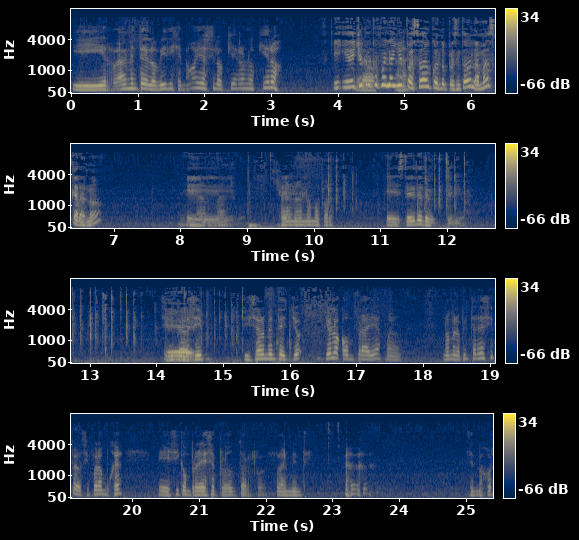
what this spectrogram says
Y realmente lo vi y dije, no, yo sí lo quiero, lo quiero. Y, de hecho creo que fue el año pasado cuando presentaron la máscara, ¿no? Eh, no, no me acuerdo. Este, ahorita te, digo. Sí, pero eh, sí, Sinceramente, yo, yo lo compraría. Bueno, no me lo pintaré así, pero si fuera mujer, eh, sí compraría ese producto realmente. es el mejor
